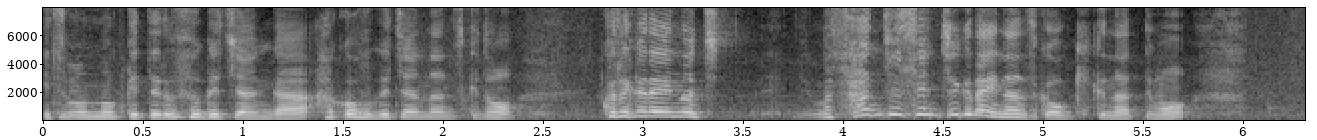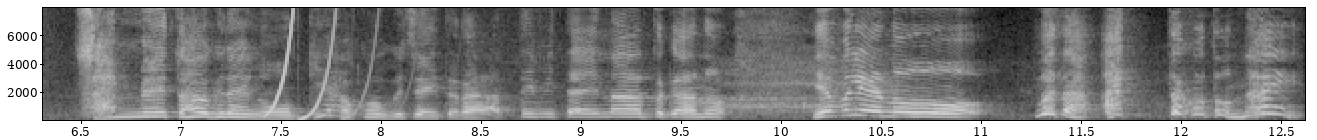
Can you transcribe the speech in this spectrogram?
いつも乗っけてるフグちゃんがハコフグちゃんなんですけどこれぐらいのち30センチぐらいなんですか大きくなっても3メーターぐらいの大きいハコフグちゃんいたら会ってみたいなとかあのやっぱりあのまだ会ったことない、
